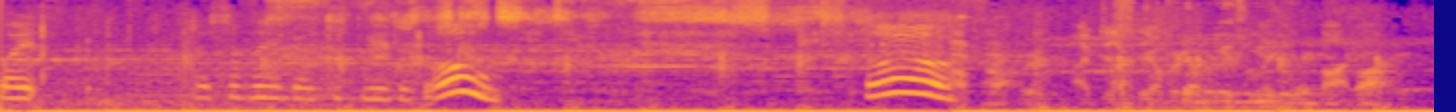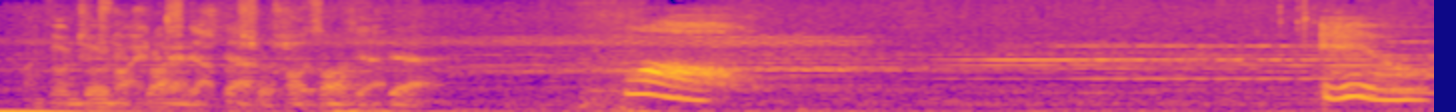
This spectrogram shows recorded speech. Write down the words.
Wait. There's something about this music. Oh! Oh! I've discovered a mutilated body. I'm going to try and establish the cause of death. Whoa! Ew.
